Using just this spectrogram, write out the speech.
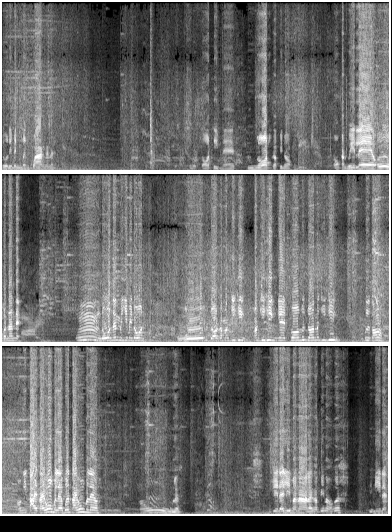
ตัวนี้เป็นเมื่อนกว้างอะนะตัวดอททีมแน่รอดกับพี่น้องต้องกันเวทแล้ว เออวันนั้นเนี่ยอืมโดนนั้นไม่ยังไม่โดนโอ้โหสุดอดกับมังคีคิงมังคีคิงเน็ตฟอร์มสุดยอดมังคีคิงปื้อต่อเอานี่ตายตายห้องไปแล้วเพื่อนตายห้องไปแล้วเอาเลยโอเคได้รีมานาแล้วครับพี่น้องเออทีนี้เนี่ย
